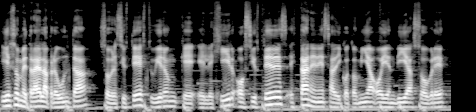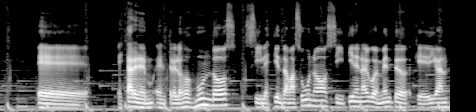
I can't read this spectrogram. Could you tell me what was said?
y eso me trae la pregunta sobre si ustedes tuvieron que elegir o si ustedes están en esa dicotomía hoy en día sobre eh, estar entre los dos mundos, si les tienta más uno, si tienen algo en mente que digan,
